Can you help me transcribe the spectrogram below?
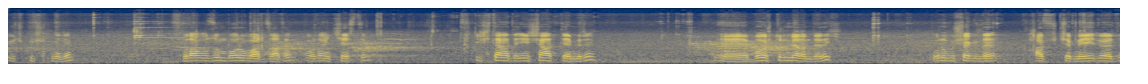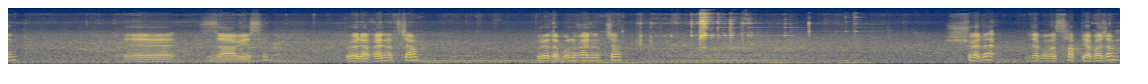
3,5 milim. Bu da uzun boru var zaten. Oradan kestim. İki tane de inşaat demiri. Ee, boş durmayalım dedik. Bunu bu şekilde hafifçe meyil verdim. Ee, zaviyesi. Böyle kaynatacağım. Buraya da bunu kaynatacağım. Şöyle bir de buna sap yapacağım.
